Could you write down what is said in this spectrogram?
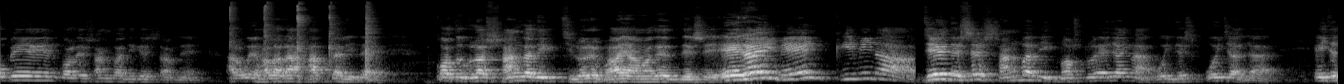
ওপেন বলে সাংবাদিকের সামনে, আর ওই হালারা হাততালি দেয়। কতগুলা সাংবাদিক ছিল রে ভাই আমাদের দেশে? এরাই মেন ক্রিমিনাল যে দেশের সাংবাদিক নষ্ট হয়ে যায় না, ওই দেশ পয়সা যায়। এই যে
